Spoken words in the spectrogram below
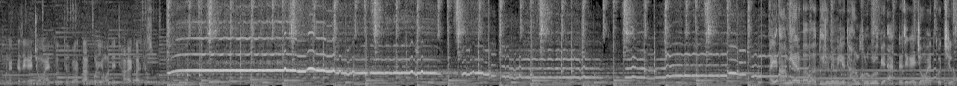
এখন একটা জায়গায় জমায়েত করতে হবে, আর তারপরেই আমাদের ঝাড়ার কাজটা শুরু হবে। আমি আর বাবা দুজনে মিলে ধান খড়গুলোকে একটা জায়গায় জমায়েত করছিলাম।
